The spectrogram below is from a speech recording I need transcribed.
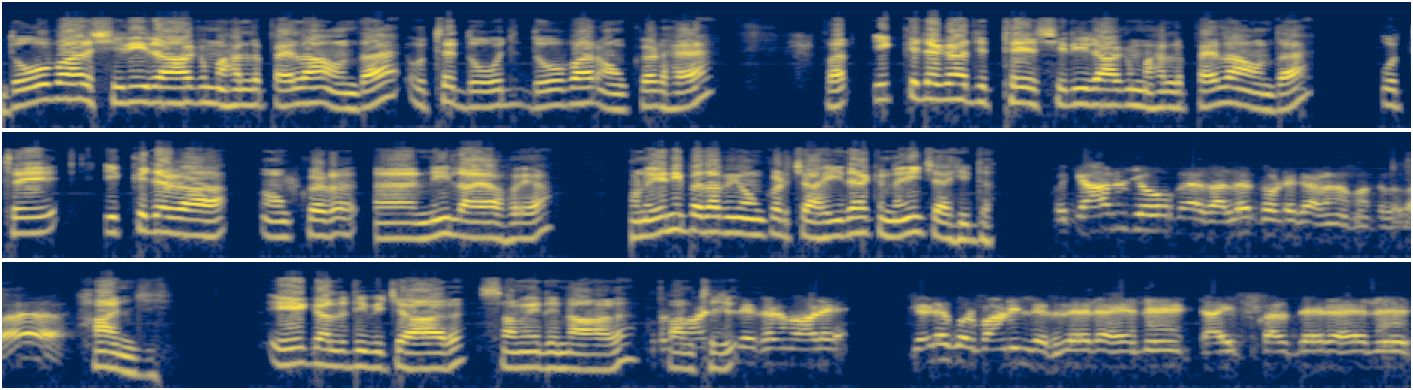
ਦੋ ਵਾਰ ਸ਼੍ਰੀ ਰਾਗ ਮਹੱਲ ਪਹਿਲਾ ਆਉਂਦਾ ਹੈ ਉੱਥੇ ਦੋ ਦੋ ਵਾਰ ਔਂਕੜ ਹੈ। ਪਰ ਇੱਕ ਜਗ੍ਹਾ ਜਿੱਥੇ ਸ਼੍ਰੀ ਰਾਗ ਮਹੱਲ ਪਹਿਲਾ ਆਉਂਦਾ ਉੱਥੇ ਇੱਕ ਜਗ੍ਹਾ ਔਂਕੜ ਨਹੀਂ ਲਾਇਆ ਹੋਇਆ। ਹੁਣ ਇਹ ਨਹੀਂ ਪਤਾ ਵੀ ਔਂਕੜ ਚਾਹੀਦਾ ਕਿ ਨਹੀਂ ਚਾਹੀਦਾ। ਵਿਚਾਰਨਯੋਗ ਹੈ ਗੱਲ ਤੁਹਾਡੇ ਕਹਿਣ ਦਾ ਮਤਲਬ ਹੈ। ਹਾਂਜੀ। ਇਹ ਗੱਲ ਦੀ ਵਿਚਾਰ ਸਮੇਂ ਦੇ ਨਾਲ ਪੰਥ ਲਿਖਣ ਵਾਲੇ ਜਿਹੜੇ ਗੁਰਬਾਣੀ ਲਿਖਦੇ ਰਹੇ ਨੇ ਟਾਈਪ ਕਰਦੇ ਰਹੇ ਨੇ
